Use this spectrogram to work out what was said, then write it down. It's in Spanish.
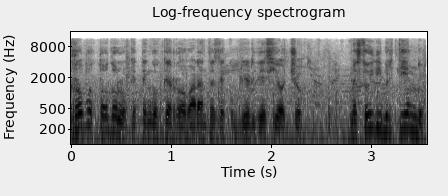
Robo todo lo que tengo que robar antes de cumplir 18. Me estoy divirtiendo.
